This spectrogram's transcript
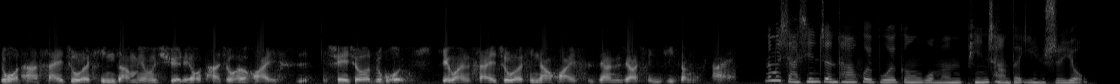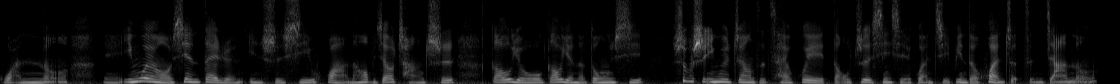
如果它塞住了，心脏没有血流，它就会坏死。所以说，如果血管塞住了，心脏坏死，这样就叫心肌梗塞。那么狭心症它会不会跟我们平常的饮食有关呢？诶，因为哦，现代人饮食西化，然后比较常吃高油高盐的东西，是不是因为这样子才会导致心血管疾病的患者增加呢？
